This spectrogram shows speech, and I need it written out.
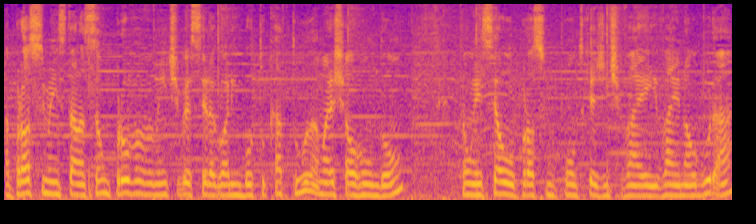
A próxima instalação provavelmente vai ser agora em Botucatu, na Marechal Rondon. Então esse é o próximo ponto que a gente vai, vai inaugurar.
